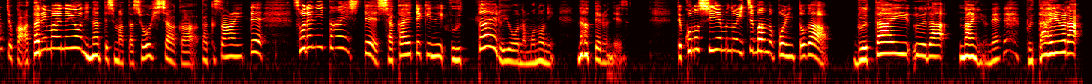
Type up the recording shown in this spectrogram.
て言うか当たり前のようになってしまった消費者がたくさんいてそれに対して社会的に訴えるようなものになってるんです。でこの CM の一番のポイントが舞台裏なんよね舞台裏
